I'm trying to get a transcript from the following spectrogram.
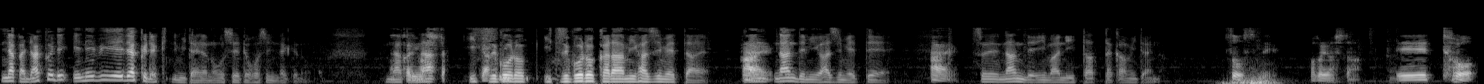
なんか略歴、NBA 略歴みたいなのを教えてほしいんだけど。なんかなわかりました、いつ頃、いつ頃から見始めた、はいなんで見始めて、はい。それでなんで今に至ったかみたいな。そうですね。わかりました。えーっと、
